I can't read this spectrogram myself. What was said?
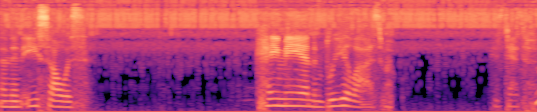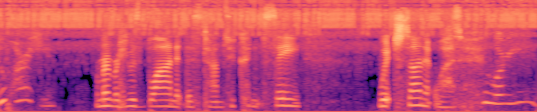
And then Esau was came in and realized his dad said, Who are you? Remember, he was blind at this time, so he couldn't see which son it was. Who are you?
